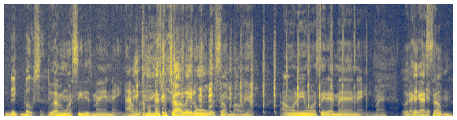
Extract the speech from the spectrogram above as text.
Nick Bosa. Do I even want to see this man name? I'm, I'm gonna mess with y'all later on with something about him. I don't even want to say that man name, man. But I got something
